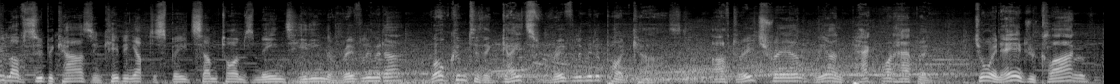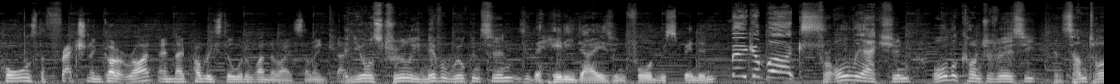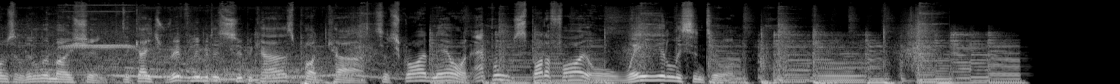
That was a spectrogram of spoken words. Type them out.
You love supercars and keeping up to speed sometimes means hitting the rev limiter? Welcome to the Gates Rev Limiter podcast. After each round, we unpack what happened Join Andrew Clark. Would have paused the fraction and got it right, and they probably still would have won the race. I mean, and yours truly, Neville Wilkinson. These are the heady days when Ford was spending mega bucks for all the action, all the controversy, and sometimes a little emotion. The Gates Rev Limiter Supercars podcast. Subscribe now on Apple, Spotify, or where you listen to them.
